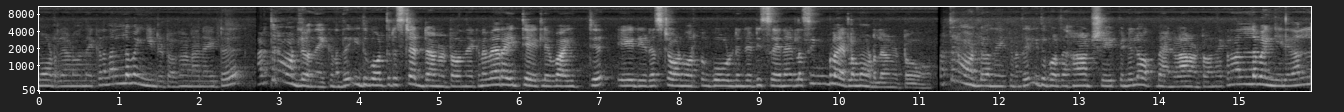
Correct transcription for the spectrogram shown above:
മോഡലാണ് വന്നേക്കുന്നത് നല്ല ഭംഗിയുണ്ട് കേട്ടോ കാണാനായിട്ട്. അടുത്തൊരു മോഡൽ വന്നേക്കുന്നത് ഇതുപോലത്തെ ഒരു സ്റ്റഡാണ് കേട്ടോ വന്നേക്കുന്നത് വെറൈറ്റി ആയിട്ടുള്ള വൈറ്റ് എ സ്റ്റോൺ വർക്കും ഗോൾഡിന്റെ ഡിസൈൻ ആയിട്ടുള്ള സിമ്പിൾ ആയിട്ടുള്ള മോഡലാണ് കേട്ടോ. അടുത്തൊരു മോഡൽ വന്നേക്കുന്നത് ഇതുപോലത്തെ ഹാർട്ട് ഷേപ്പിന്റെ ലോക്ക് ബാങ്കിളാണ് കേട്ടോ വന്നേക്കുന്നത് നല്ല ഭംഗിയിൽ നല്ല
